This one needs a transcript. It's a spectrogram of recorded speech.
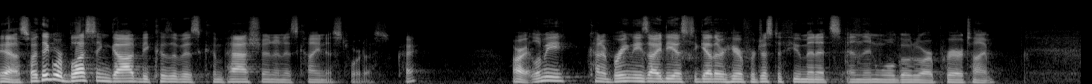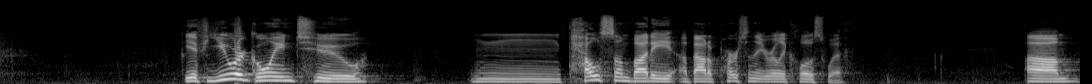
Yeah, so I think we're blessing God because of his compassion and his kindness toward us, okay? All right, let me kind of bring these ideas together here for just a few minutes and then we'll go to our prayer time. If you are going to mm, tell somebody about a person that you're really close with, um,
